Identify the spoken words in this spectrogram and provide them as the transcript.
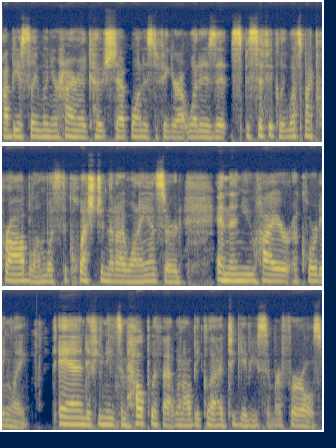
obviously, when you're hiring a coach, step one is to figure out what is it specifically, what's my problem, what's the question that I want answered, and then you hire accordingly. And if you need some help with that one, I'll be glad to give you some referrals.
